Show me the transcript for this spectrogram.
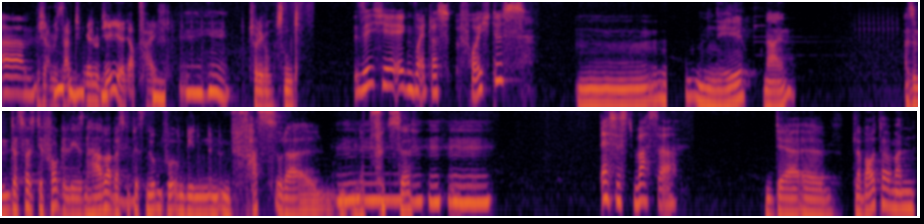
Ähm, Welche amüsante Melodie ihr da pfeift. mhm. Entschuldigung, stimmt. Sehe ich hier irgendwo etwas Feuchtes? Mm, nee, nein. Also das, was ich dir vorgelesen habe, aber es gibt jetzt nirgendwo irgendwie ein, ein Fass oder eine Pfütze. Mhm. Es ist Wasser. Der äh, Klabautermann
